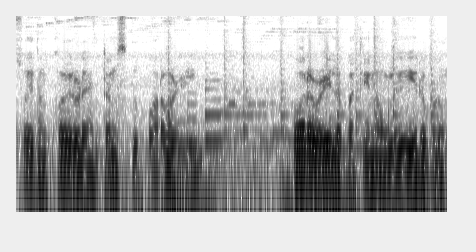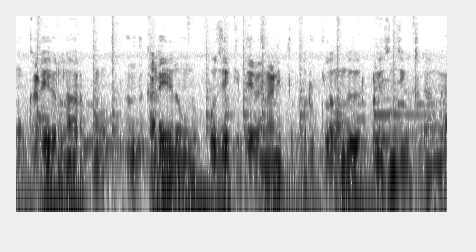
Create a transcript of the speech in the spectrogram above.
ஸோ இதான் கோயிலோட என்ட்ரன்ஸ்க்கு போகிற வழி. போகிற வழியில் பார்த்தீங்கன்னா உங்களுக்கு இருபுறமும் கடைகள்லாம் இருக்கும். அந்த கடையில் உங்களுக்கு பூஜைக்கு தேவையான அனைத்து பொருட்களும் வந்து விற்பனை செஞ்சுக்கிட்டு இருக்காங்க.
